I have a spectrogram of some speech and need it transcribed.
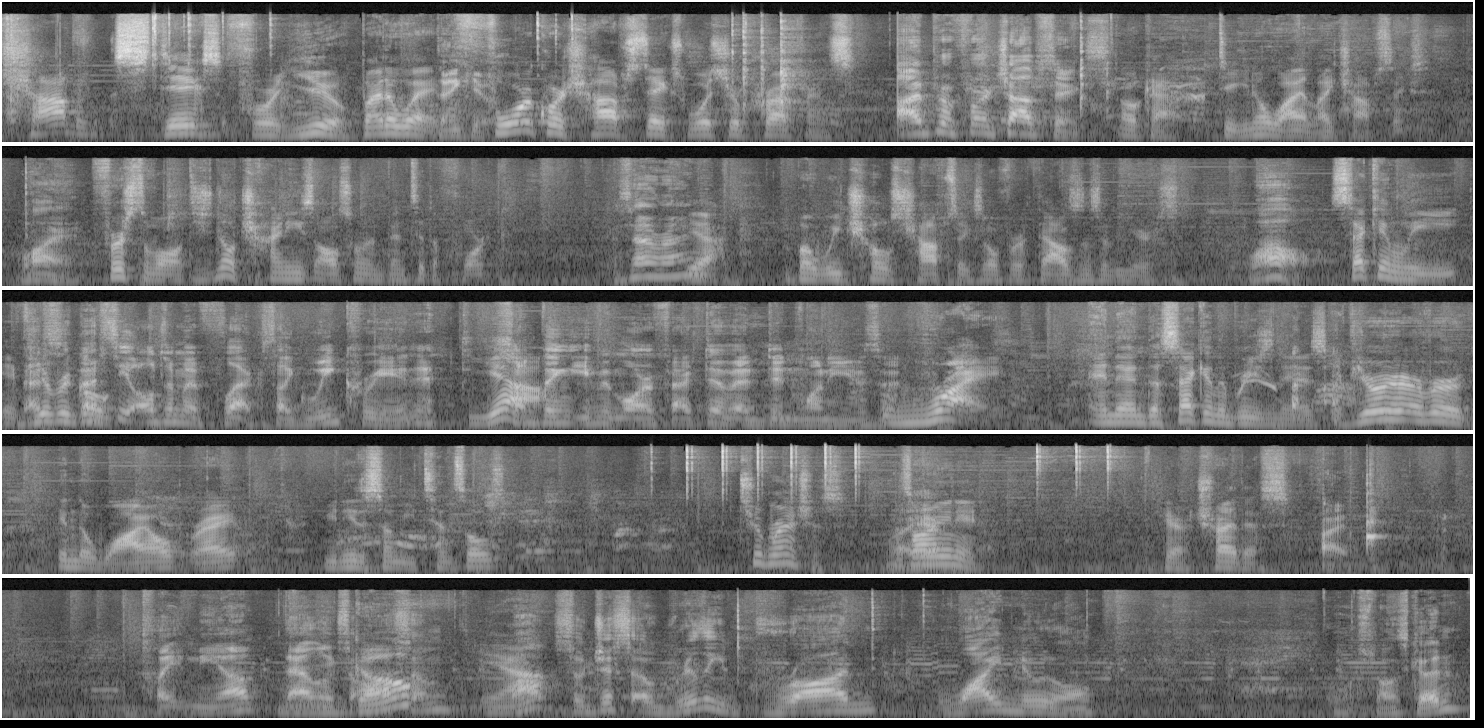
Chopsticks for you. By the way, Thank you. fork or chopsticks, what's your preference? I prefer chopsticks. Okay. Do you know why I like chopsticks? Why? First of all, did you know Chinese also invented the fork? Is that right? Yeah. But we chose chopsticks over thousands of years. Wow. Secondly, if That's, you ever go that's the ultimate flex. Like we created Yeah. something even more effective and didn't want to use it. Right. And then the second reason is if you're ever in the wild, right, you need some utensils, two branches. That's Right all you need. Here, try this. All right. Plate me up. That you looks awesome. Yeah. Wow. So just a really broad, wide noodle. Smells good.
